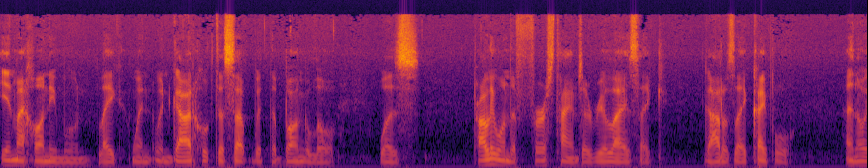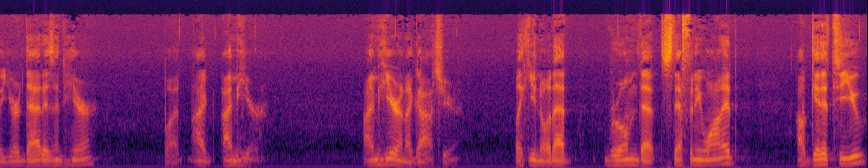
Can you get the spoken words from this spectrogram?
in my honeymoon, like when when God hooked us up with the bungalow, was probably one of the first times I realized like God was like, Kaipo, I know your dad isn't here, but I I'm here. I'm here and I got you. Like, you know, that room that Stephanie wanted? I'll get it to you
